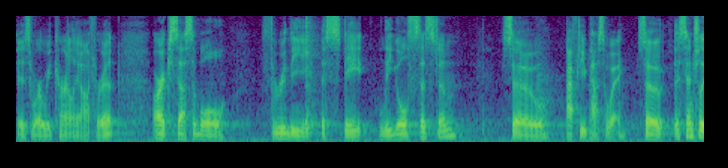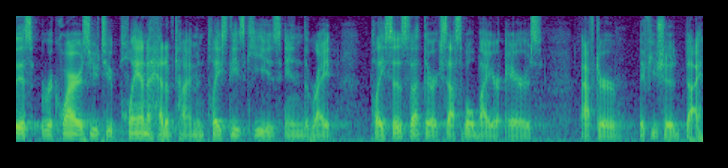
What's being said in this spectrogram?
is where we currently offer it, are accessible through the estate legal system. So after you pass away. So essentially, this requires you to plan ahead of time and place these keys in the right places so that they're accessible by your heirs after if you should die.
